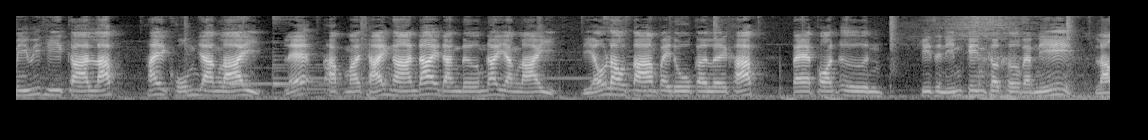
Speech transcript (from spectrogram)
มีวิธีการรับให้คมอย่างไร และกลับมาใช้งานได้ดังเดิมได้อย่างไร เดี๋ยวเราตามไปดูกันเลยครับ แต่ก่อนอื่น ขีสนิมกินเคอะๆแบบนี้ เรา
